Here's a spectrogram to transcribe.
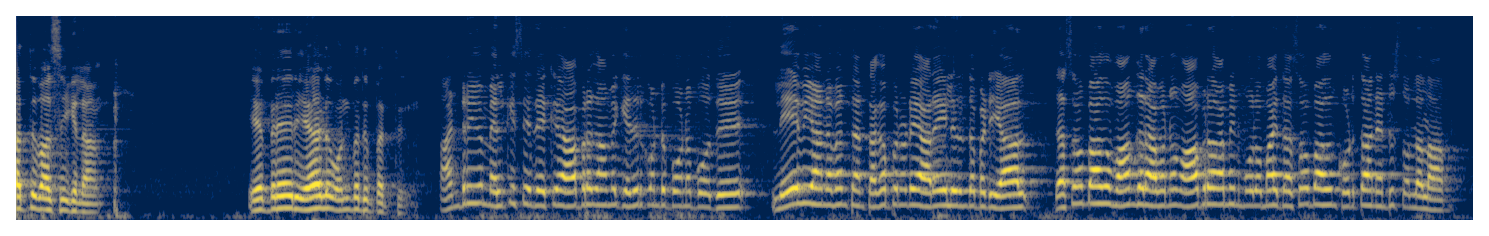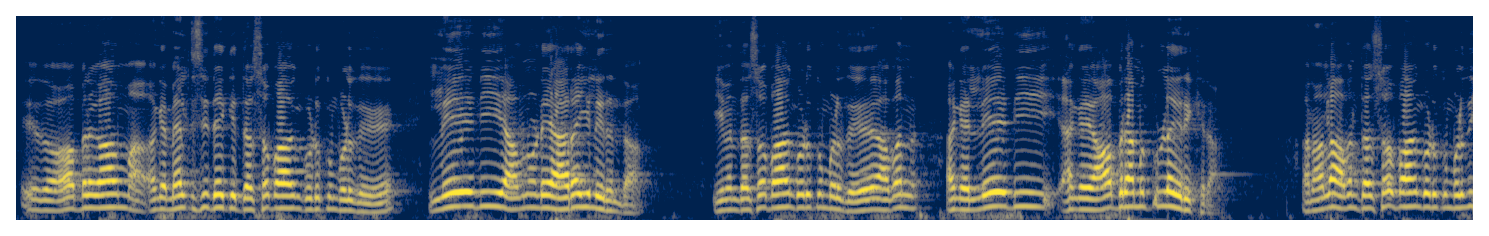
பத்து வாசிக்கலாம். எப்ரேர் ஏழு ஒன்பது பத்து. அன்றியும் மெல்கிசேதேக்கு ஆபிரகாமுக்கு எதிர்கொண்டு போன போது லேவியானவன் தன் தகப்பனுடைய அறையில் இருந்தபடியால் தசமபாகம் வாங்குற அவனும் ஆபிரகாமின் மூலமாய் தசமபாகம் கொடுத்தான் என்று சொல்லலாம். இது ஆபிரகாம் அங்கே மெல்கிசிதேக்கு தசபாகம் கொடுக்கும் பொழுது லேவி அவனுடைய அறையில் இருந்தான். இவன் தசபாகம் கொடுக்கும் பொழுது அவன் அங்கே லேவி அங்கே ஆபிராமுக்குள்ளே இருக்கிறான். அதனால் அவன் தசோபாகம் கொடுக்கும் பொழுது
